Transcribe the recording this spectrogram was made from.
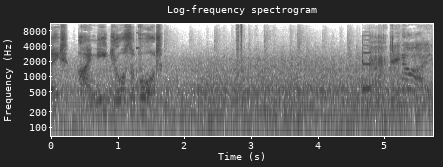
mate. I need your support. Denied.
